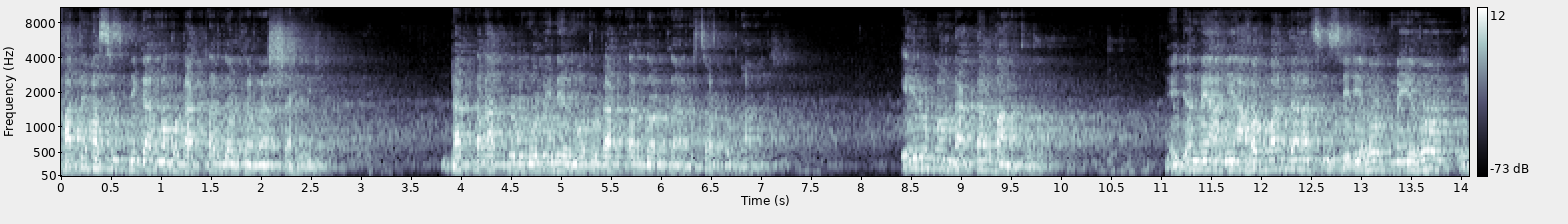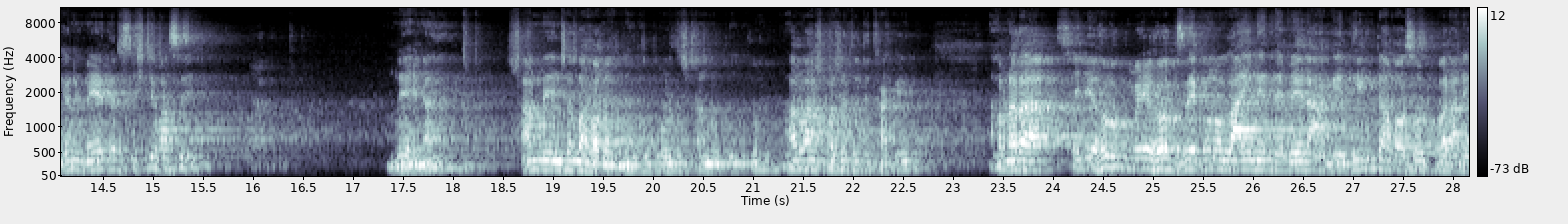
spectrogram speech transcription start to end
ফাতেমা সিদ্দিকার মতো ডাক্তার দরকার রাজশাহীর। ডাক্তার আব্দুল মবিনের মতো ডাক্তার দরকার চট্টগ্রামের এইরকম ডাক্তার বানাতে হবে। এই জন্যে আমি আহ্বান জানাচ্ছি, ছেলে হোক, মেয়ে হোক, এখানে মেয়েদের সিস্টেম আছে। নেই না। সামনে ইনশাল্লাহ হবেন যেহেতু প্রতিষ্ঠান নতুন তো। আরও আশপাশে যদি থাকে, আপনারা ছেলে হোক, মেয়ে হোক, যে কোনো লাইনে দেবেন, আগে তিনটা বছর কোরআনে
